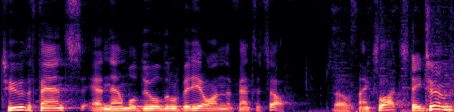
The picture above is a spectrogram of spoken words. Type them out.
to the fence and then we'll do a little video on the fence itself. So thanks a lot. Stay tuned.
